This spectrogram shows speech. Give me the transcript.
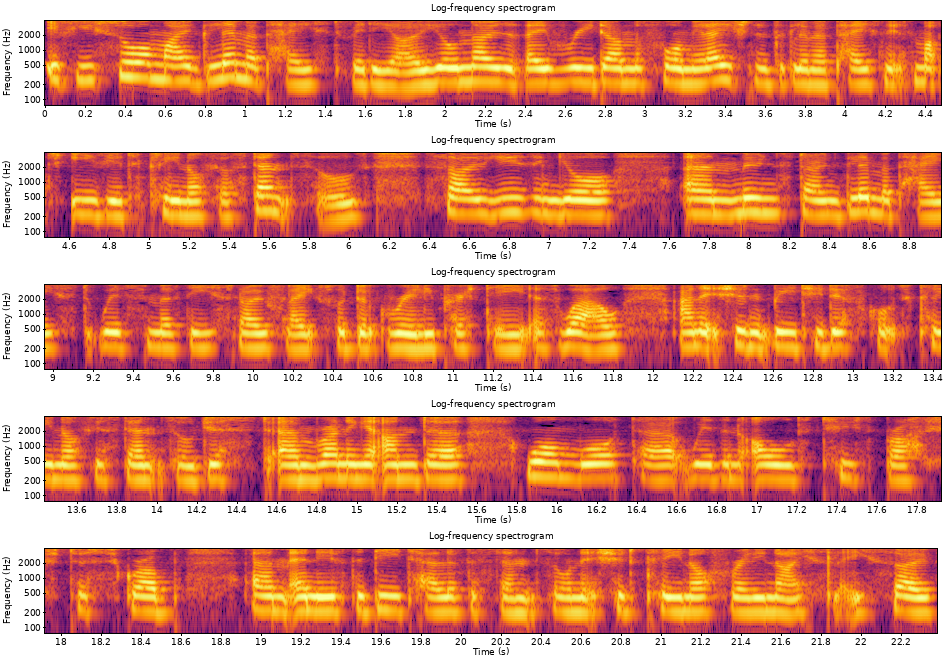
if you saw my glimmer paste video, you'll know that they've redone the formulation of the glimmer paste and it's much easier to clean off your stencils. So using your um, Moonstone glimmer paste with some of these snowflakes would look really pretty as well. And it shouldn't be too difficult to clean off your stencil, just um, running it under warm water with an old toothbrush to scrub um, any of the detail of the stencil and it should clean off really nicely. So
